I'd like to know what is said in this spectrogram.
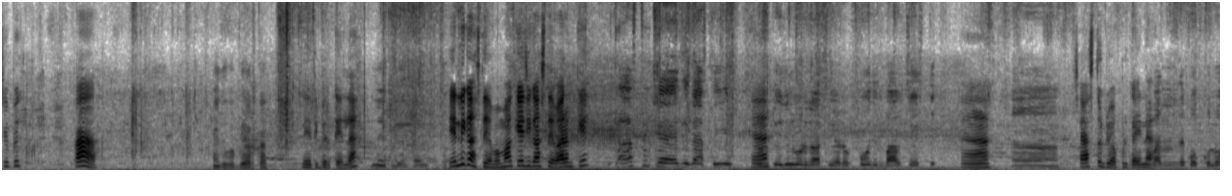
చూపి. పా. బీరకాయ. నేతి బీరకాయలా? ఎన్ని కాస్తాయి అమ్మమ్మ కేజీ కాస్తాయి వారానికి? కాస్త కేజీ కాస్తాయి ఏ? కేజీలు కూడా కాస్తాయి పోదింది బాగా చేస్తే. చేస్తుంటివి అప్పటికైనా? పంది కొక్కులు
